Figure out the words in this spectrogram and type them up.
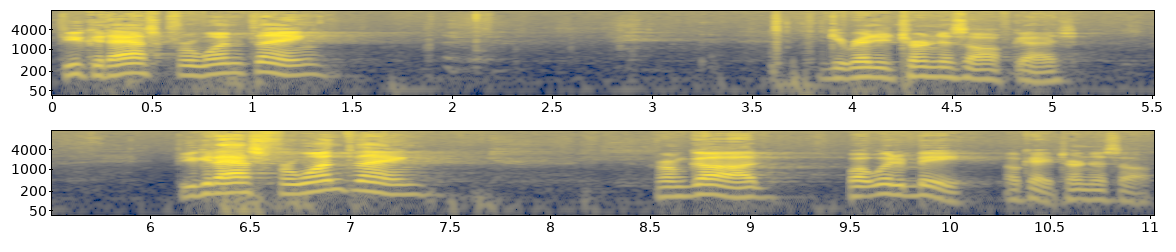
If you could ask for one thing, get ready to turn this off, guys. If you could ask for one thing from God, what would it be? Okay, turn this off.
